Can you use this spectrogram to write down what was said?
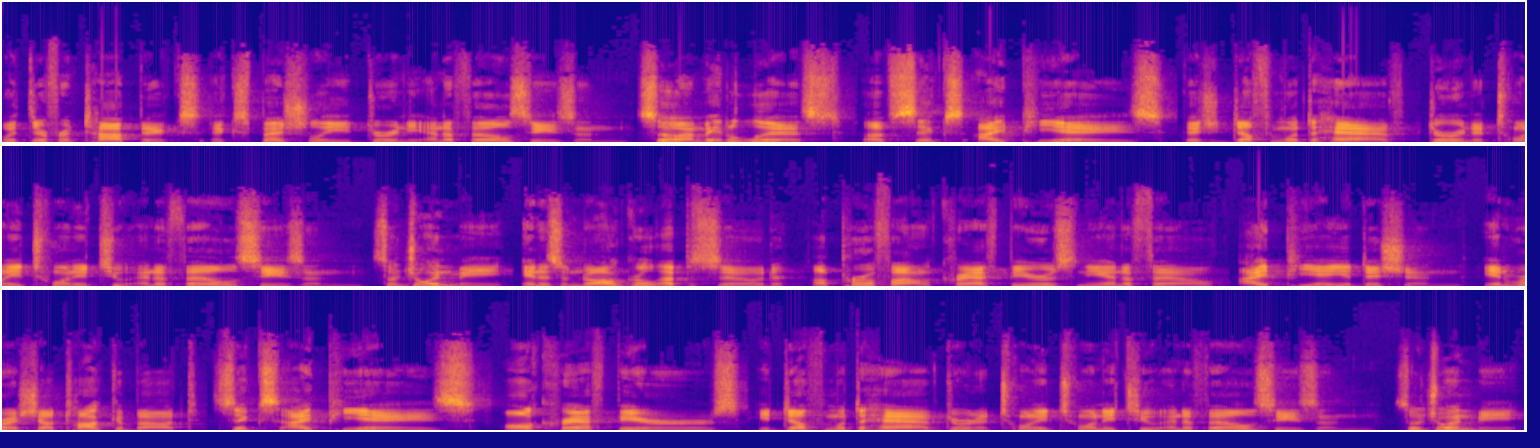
with different topics, especially during the NFL season. So I made a list of six IPAs that you definitely want to have during the 2022 NFL season. So join me in this inaugural episode of Profiling Craft Beers in the NFL IPA edition, in where I shall talk about six IPAs, all craft beers you definitely want to have during a 2022 NFL season. So join me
